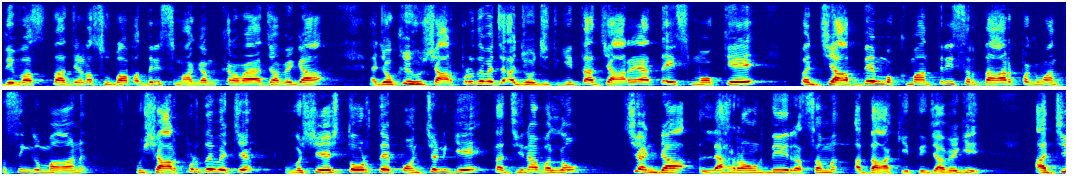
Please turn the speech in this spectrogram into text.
ਦਿਵਸ ਦਾ ਜਿਹੜਾ ਸੂਬਾ ਪੱਧਰੀ ਸਮਾਗਮ ਕਰਵਾਇਆ ਜਾਵੇਗਾ ਜੋ ਕਿ ਹੁਸ਼ਿਆਰਪੁਰ ਦੇ ਵਿੱਚ ਆਯੋਜਿਤ ਕੀਤਾ ਜਾ ਰਿਹਾ ਹੈ ਤੇ ਇਸ ਮੌਕੇ ਪੰਜਾਬ ਦੇ ਮੁੱਖ ਮੰਤਰੀ ਸਰਦਾਰ ਭਗਵੰਤ ਸਿੰਘ ਮਾਨ ਹੁਸ਼ਿਆਰਪੁਰ ਦੇ ਵਿੱਚ ਵਿਸ਼ੇਸ਼ ਤੌਰ ਤੇ ਪਹੁੰਚਣਗੇ ਤਾਂ ਜਿਨ੍ਹਾਂ ਵੱਲੋਂ ਝੰਡਾ ਲਹਿਰਾਉਣ ਦੀ ਰਸਮ ਅਦਾ ਕੀਤੀ ਜਾਵੇਗੀ। ਅੱਜ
